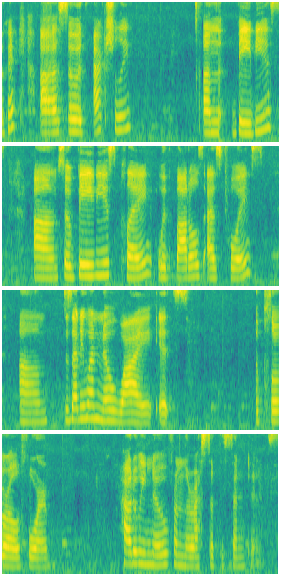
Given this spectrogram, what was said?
Okay. Uh, so it's actually um, babies. Um, so babies play with bottles as toys. Um, does anyone know why it's the plural form? How do we know from the rest of the sentence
